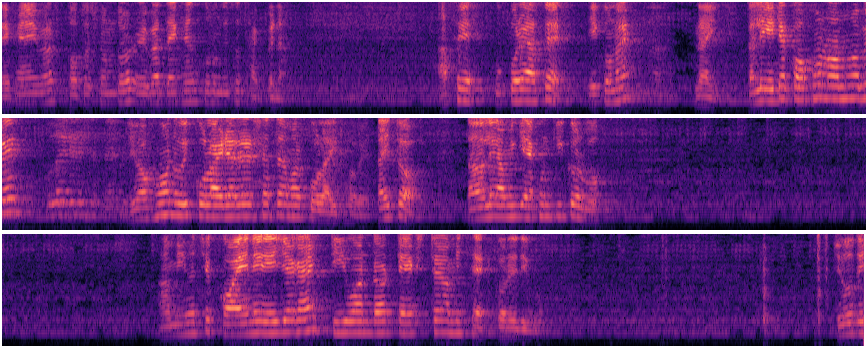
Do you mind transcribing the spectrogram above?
দেখেন এবার কত সুন্দর। এবার দেখেন কোনো কিছু থাকবে না। আছে? উপরে আছে? এই কোনায়? নাই। তাহলে এটা কখন অন হবে। যখন ওই কোলাইডারের সাথে আমার কোলাইড হবে তাই তো? তাহলে আমি কি এখন কি করব? আমি হচ্ছে কয়েনের এই জায়গায় টি ওয়ান ডট টেক্সটটা আমি সেট করে দিব। যদি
